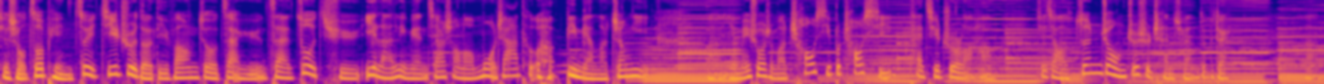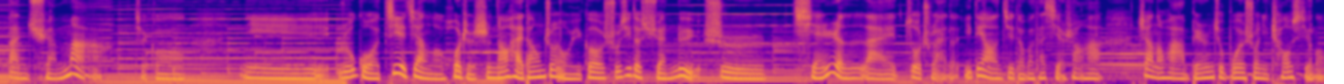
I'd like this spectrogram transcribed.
这首作品最机智的地方就在于在作曲一栏里面加上了莫扎特，避免了争议，啊、也没说什么抄袭不抄袭，太机智了哈，这叫尊重知识产权，对不对？啊，版权嘛，这个你如果借鉴了，或者是脑海当中有一个熟悉的旋律是前人来做出来的，一定要记得把它写上哈，这样的话别人就不会说你抄袭了。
